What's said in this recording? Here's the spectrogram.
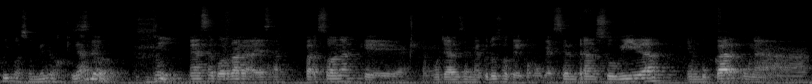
¿Fui más o menos claro? Sí. Me hace acordar a esas personas que, muchas veces me cruzo que como que centran su vida en buscar una,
